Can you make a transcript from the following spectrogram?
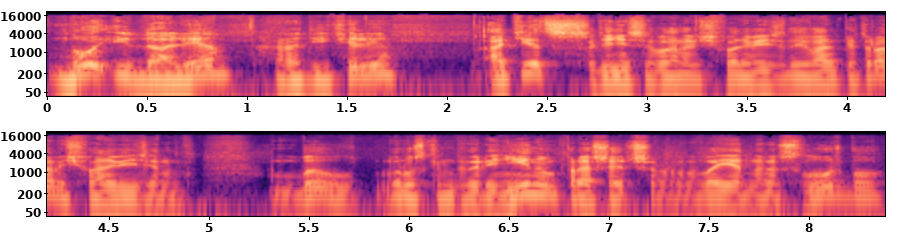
Ну и далее родители. Отец Денис Иванович Фанвизин Иван Петрович Фанвизин был русским дворянином, прошедшим военную службу.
